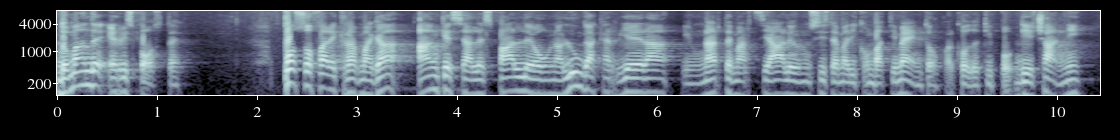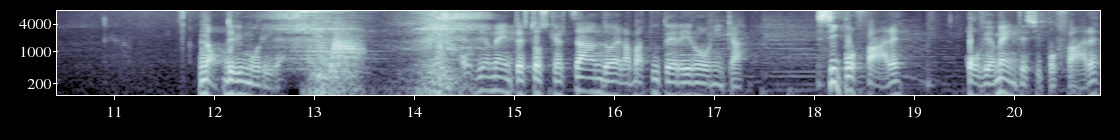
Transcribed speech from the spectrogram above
Domande e risposte. Posso fare Krav Maga anche se alle spalle ho una lunga carriera in un'arte marziale o in un sistema di combattimento, qualcosa tipo 10 anni? No, devi morire. Ovviamente sto scherzando e la battuta era ironica. Si può fare, ovviamente si può fare,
